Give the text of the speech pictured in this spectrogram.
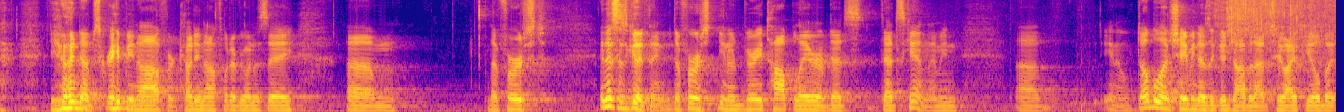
you end up scraping off or cutting off, whatever you want to say, um, the first, and this is a good thing, the first, you know, very top layer of dead, dead skin. I mean, uh, you know, double-edged shaving does a good job of that too, I feel, but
